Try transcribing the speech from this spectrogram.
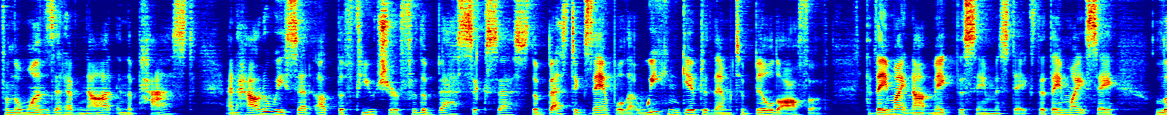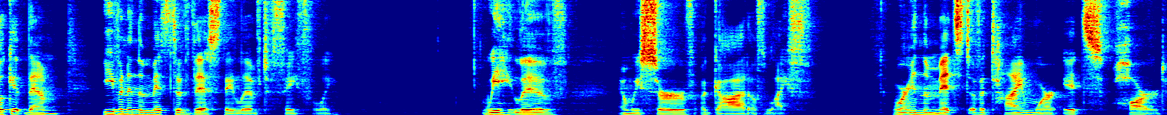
from the ones that have not in the past? And how do we set up the future for the best success, the best example that we can give to them to build off of? That they might not make the same mistakes, that they might say, Look at them. Even in the midst of this, they lived faithfully. We live and we serve a God of life. We're in the midst of a time where it's hard,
